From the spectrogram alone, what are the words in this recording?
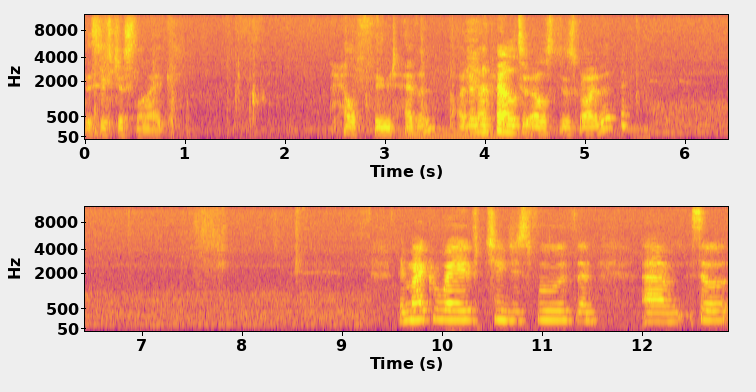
this is just like health food heaven. I don't know how to else to describe it. The microwave changes food, and um, so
